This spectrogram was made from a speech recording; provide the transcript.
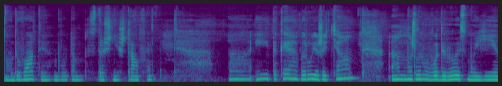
годувати, бо там страшні штрафи. І таке вирує життя. Можливо, ви дивились мої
